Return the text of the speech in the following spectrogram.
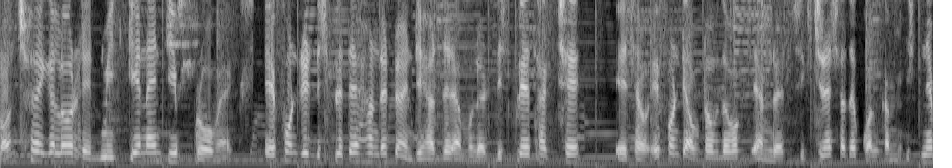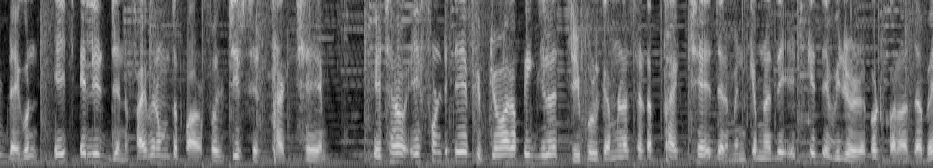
লঞ্চ হয়ে গেল Redmi K ninety pro max এ ফোনটির ডিসপ্লেতে হান্ড্রেড টোয়েন্টি হার্জের অ্যামোলেড ডিসপ্লে থাকছে। এছাড়াও এ ফোনটি out of the box Android সিক্সটিনের সাথে Qualcomm Snapdragon eight elite gen ফাইভের মতো পাওয়ারফুল চিপসেট থাকছে। এছাড়াও এই ফোনটিতে ফিফটি মেগাপিক্সেলের ট্রিপল ক্যামেরা সেট থাকছে, যার মেন ক্যামেরা দিয়ে এইট কেতে ভিডিও রেকর্ড করা যাবে।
